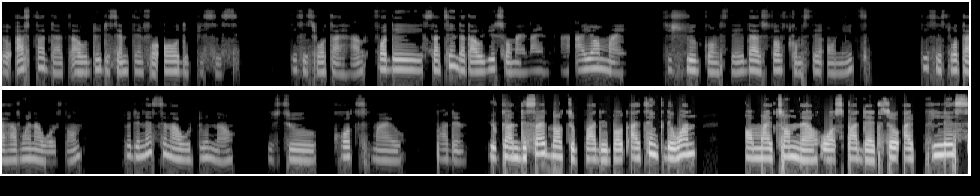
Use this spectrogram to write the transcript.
So after that i will do the same thing for all the pieces. This is what i have. For the satin that i will use for my line i iron my tissue gum stay that's soft gum stay on it. This is what i have when i was done. So the next thing i will do now is to cut my padding. You can decide not to pad it but i think the one on my thumbnail was padded. So i place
